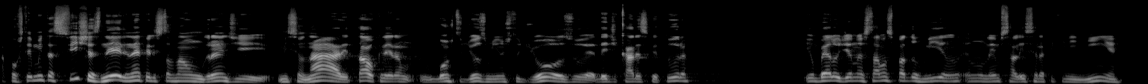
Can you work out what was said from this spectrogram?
apostei muitas fichas nele, né, para ele se tornar um grande missionário e tal, que ele era um bom estudioso, menino estudioso, é dedicado à escritura. E um belo dia nós estávamos para dormir, eu não lembro se a Alice era pequenininha,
